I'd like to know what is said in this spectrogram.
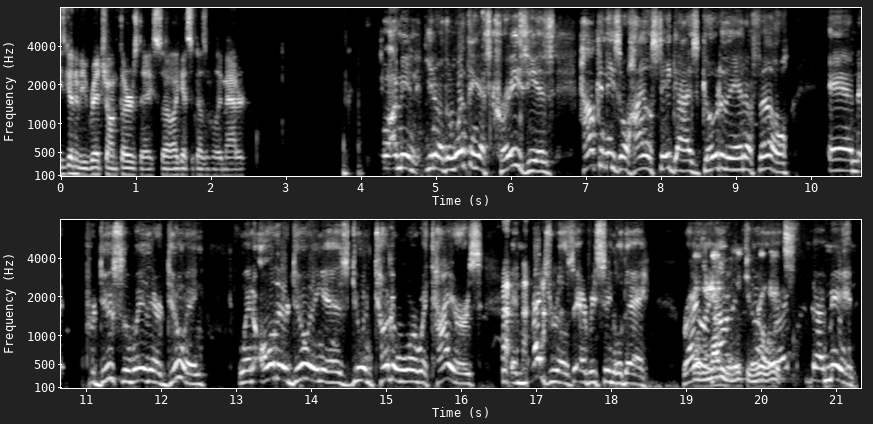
he's going to be rich on Thursday, so I guess it doesn't really matter. Well, I mean, you know, the one thing that's crazy is how can these Ohio State guys go to the NFL and produce the way they're doing when all they're doing is doing tug of war with tires and mat drills every single day? right? Well, they're like, not even lifting real weights. Right? What does that mean?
